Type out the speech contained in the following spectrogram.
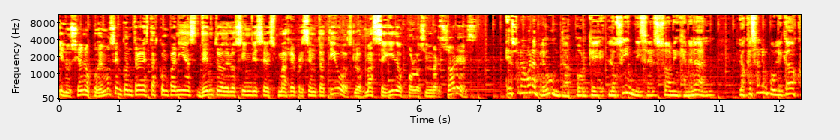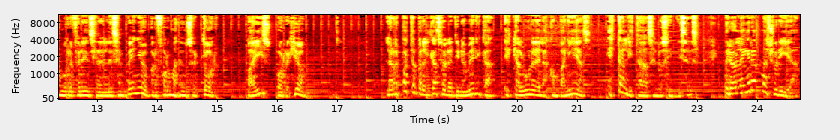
Y Luciano, ¿podemos encontrar estas compañías dentro de los índices más representativos, los más seguidos por los inversores? Es una buena pregunta porque los índices son en general los que salen publicados como referencia del desempeño o performance de un sector, país o región. La respuesta para el caso de Latinoamérica es que algunas de las compañías están listadas en los índices, pero la gran mayoría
